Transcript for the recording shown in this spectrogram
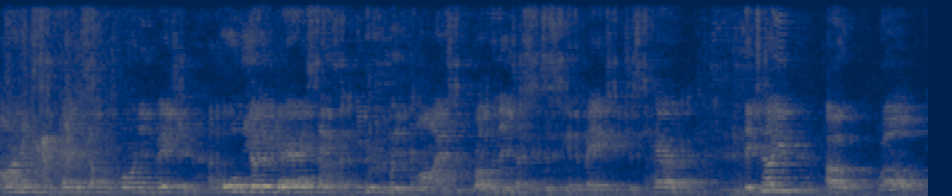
armies to defend yourself from foreign invasion and all the other various things that people who live lives rather than just existing in debating speeches care about. They tell you, oh, well,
